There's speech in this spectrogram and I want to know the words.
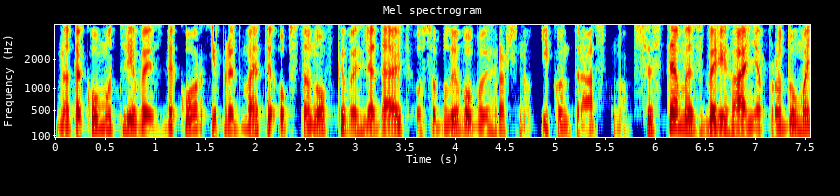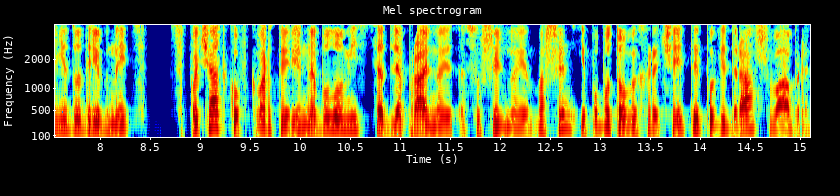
На такому тлі весь декор і предмети обстановки виглядають особливо виграшно і контрастно. Системи зберігання продумані до дрібниць. Спочатку в квартирі не було місця для пральної та сушильної машин і побутових речей типу відра, швабри,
